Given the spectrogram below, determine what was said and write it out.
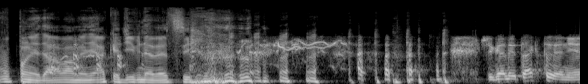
úplne dávame nejaké divné veci. Však ale takto je, nie?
